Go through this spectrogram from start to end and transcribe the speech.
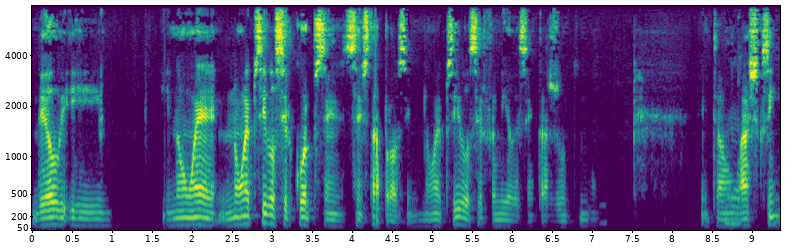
dele e e não é, não é possível ser corpo sem, sem estar próximo. Não é possível ser família sem estar junto. Então, é. acho que sim.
